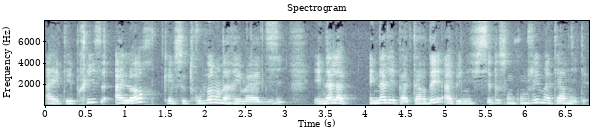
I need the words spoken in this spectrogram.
a été prise alors qu'elle se trouvait en arrêt maladie et n'allait pas tarder à bénéficier de son congé maternité.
